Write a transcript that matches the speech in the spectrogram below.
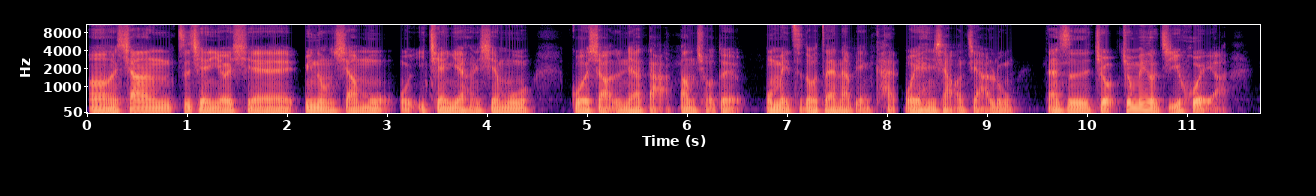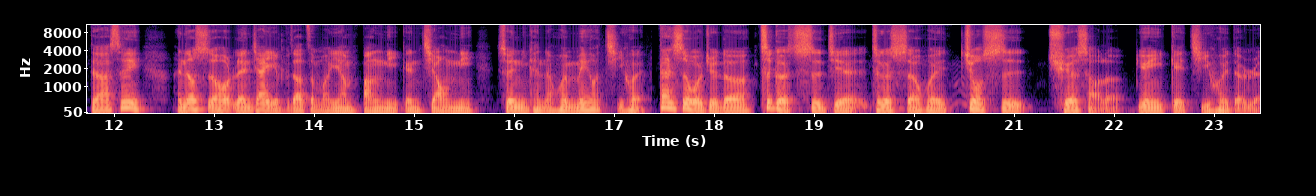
呃，像之前有一些运动项目，我以前也很羡慕国小人家打棒球队，我每次都在那边看，我也很想要加入，但是就就没有机会啊，对啊，所以很多时候人家也不知道怎么样帮你跟教你，所以你可能会没有机会。但是我觉得这个世界这个社会就是缺少了愿意给机会的人，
